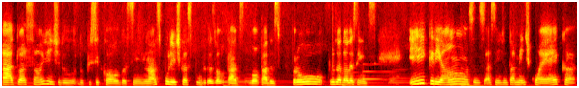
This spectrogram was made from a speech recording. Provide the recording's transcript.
A atuação, gente, do, do psicólogo, assim, nas políticas públicas voltadas, voltadas para os adolescentes e crianças, assim, juntamente com a ECA,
